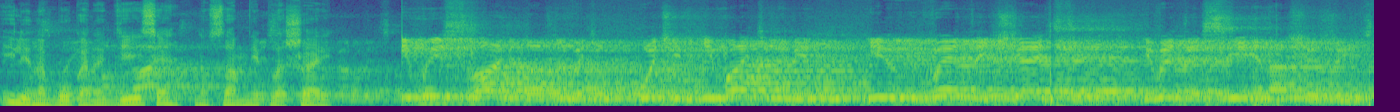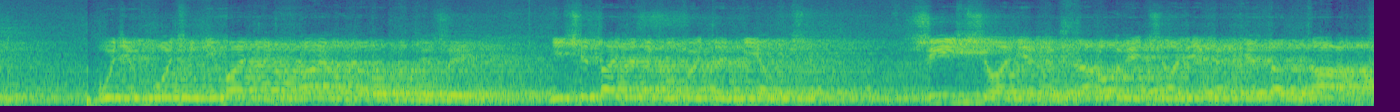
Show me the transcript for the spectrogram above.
или «на Бога надейся, но сам не плашай». И мы с вами должны быть очень внимательными и в этой части, и в этой сфере нашей жизни. Будем очень внимательны к правилам дорожного движения. Не считайте это какой-то мелочью. Жизнь человека, здоровье человека – это дар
